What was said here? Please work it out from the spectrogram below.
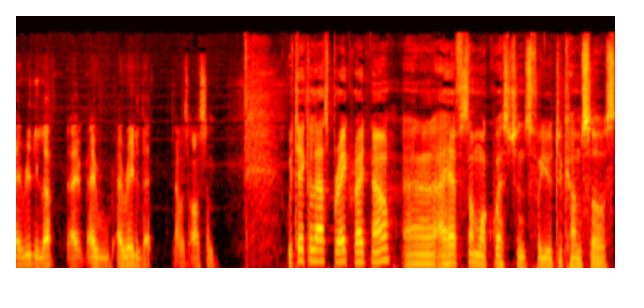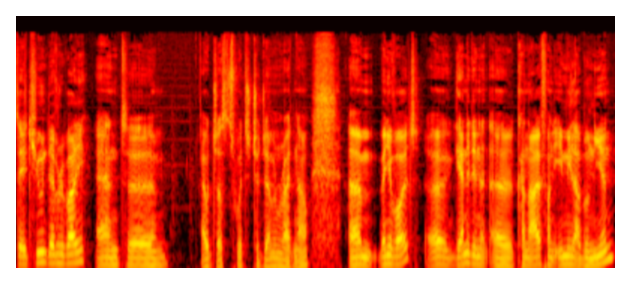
i really loved i i, I rated that that was awesome We take a last break right now. Uh, I have some more questions for you to come, so stay tuned, everybody. And um, I would just switch to German right now. Ähm, wenn ihr wollt, äh, gerne den äh, Kanal von Emil abonnieren.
